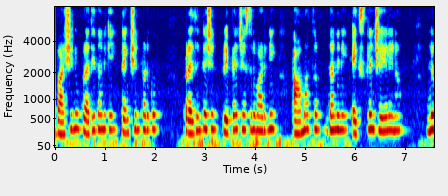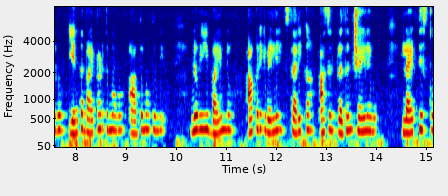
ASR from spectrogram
వైష్ణు ప్రతిదానికి టెన్షన్ పడకు. ప్రజెంటేషన్ ప్రిపేర్ చేసిన వాడిని ఆ మాత్రం దానిని ఎక్స్ప్లెయిన్ చేయలేనా? నువ్వు ఎంత భయపడుతున్నావో అర్థమవుతుంది. నువ్వు ఈ భయంలో అక్కడికి వెళ్ళి సరిగ్గా అసలు ప్రజెంట్ చేయలేవు. లైట్ తీసుకో.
